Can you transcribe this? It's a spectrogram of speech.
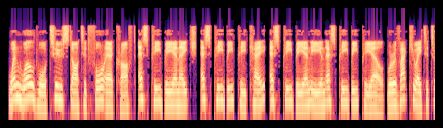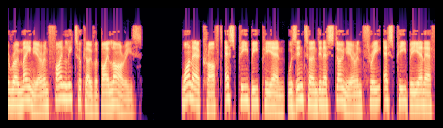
When World War II started four aircraft SPBNH, SPBPK, SPBNE and SPBPL were evacuated to Romania and finally took over by LARES. One aircraft SPBPN was interned in Estonia and three SPBNF,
